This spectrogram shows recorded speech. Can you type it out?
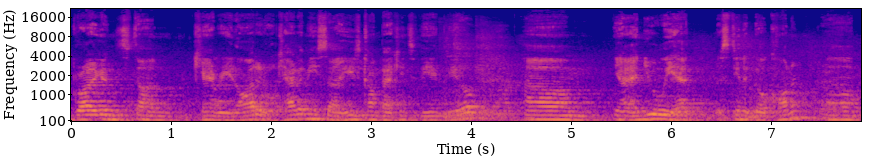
Grogan's done Canberra United Academy, so he's come back into the NPL. Um, and Yuli had a stint at Belconnen. Um,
